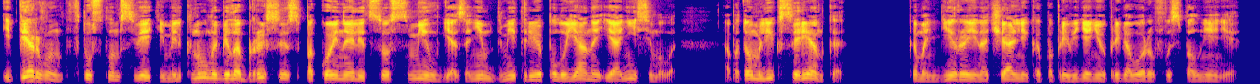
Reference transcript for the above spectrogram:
И первым в тусклом свете мелькнуло белобрысое спокойное лицо Смилги, а за ним Дмитрия Полуяна и Анисимова, а потом лик Сыренко, командира и начальника по приведению приговоров в исполнение.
